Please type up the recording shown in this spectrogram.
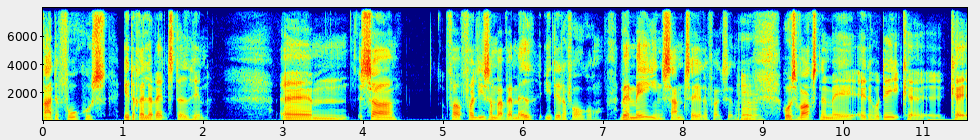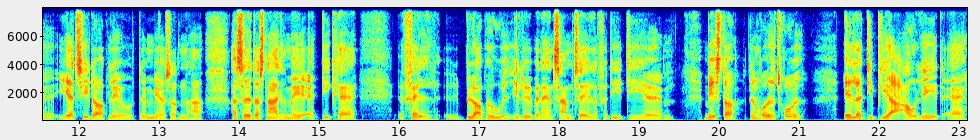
rette fokus et relevant sted hen. Øhm, så for, for ligesom at være med i det, der foregår. Være med i en samtale, for eksempel. Mm. Hos voksne med ADHD kan, kan jeg tit opleve, dem jeg sådan har, har siddet og snakket med, at de kan falde bloppe ud i løbet af en samtale, fordi de øh, mister den røde tråd, eller de bliver afledt af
